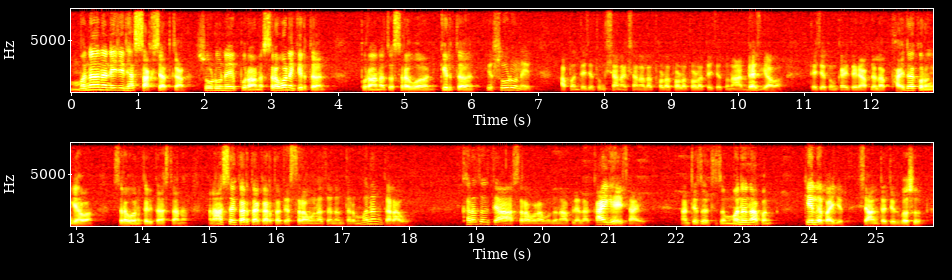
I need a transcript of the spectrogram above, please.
मनन निजी ध्यास साक्षात्कार. सोडू नये पुराण श्रवण कीर्तन. पुराणाचं श्रवण कीर्तन हे सोडू नयेत. आपण त्याच्यातून क्षणाक्षणाला थोडा थोडा थोडा त्याच्यातून अभ्यास घ्यावा. त्याच्यातून काहीतरी आपल्याला फायदा करून घ्यावा श्रवण करीत असताना. आणि असं करता करता त्या श्रवणाचं नंतर मनन करावं. खरंच त्या श्रवणामधून आपल्याला काय घ्यायचं आहे? आणि त्याचं त्याचं मनन आपण केलं पाहिजेत. शांततेत बसून.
